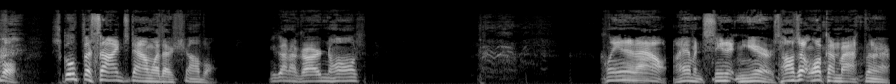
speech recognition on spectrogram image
shovel. Scoop the sides down with a shovel. You got a garden hose? Clean it out. I haven't seen it in years. How's it looking back there?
